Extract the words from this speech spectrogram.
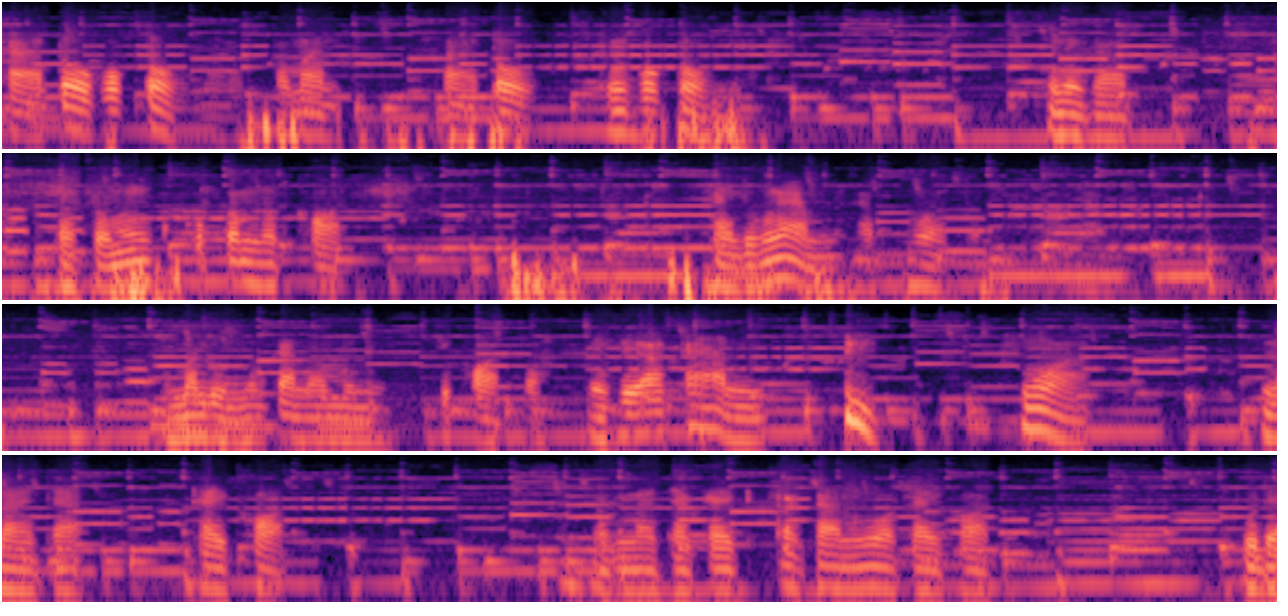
ขาโตหกโตนะครับประมาณขาโตถึงหกโตนี่นี่ครับผสมครบกำหนดขอดให้ดูงามนะครับหัวตัวมาหลุนน้ำกันเอามือสิขอดป่ะนี่คืออาการหัวน่าจะไก่ขอดครับน่าจะไก่อาการงัวไก่ขอดผู้ใด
